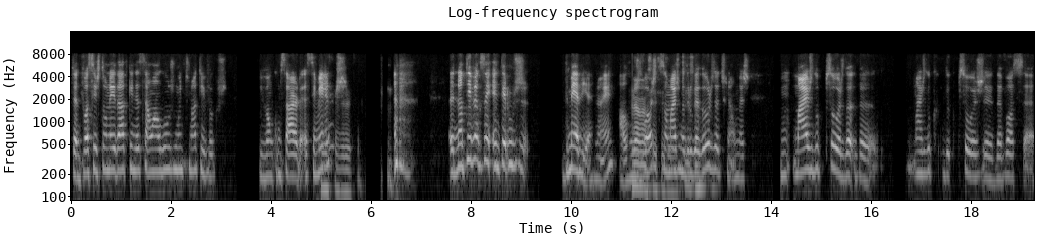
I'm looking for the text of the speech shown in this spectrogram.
Portanto, vocês estão na idade que ainda são alguns muito notívagos e vão começar a ser menos. notívagos em, em, termos de média, não é? Alguns não, de vós sim, que sim, são sim, mais madrugadores, outros que não, mas mais do que pessoas de, de mais do que, do que, pessoas eh, da vossa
